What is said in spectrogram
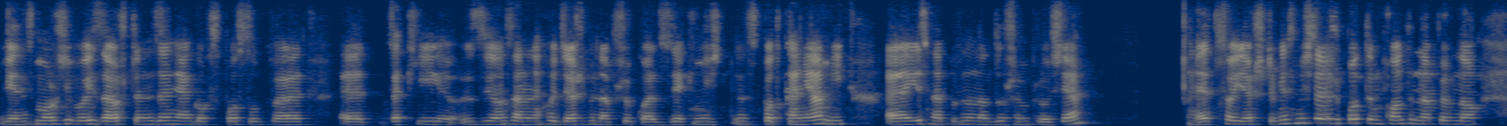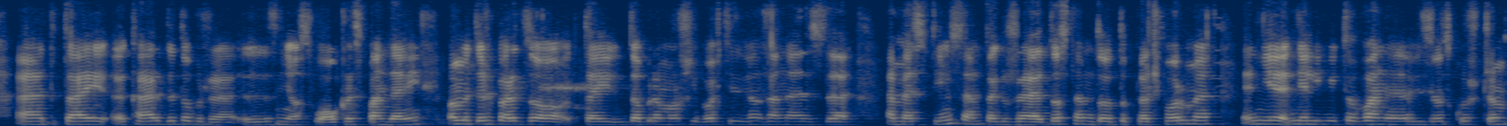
więc możliwość zaoszczędzenia go w sposób e, e, taki związany chociażby na przykład z jakimiś spotkaniami e, jest na pewno na dużym plusie. E, Co jeszcze? Więc myślę, że pod tym kątem na pewno e, tutaj KRD dobrze e, zniosło okres pandemii. Mamy też bardzo tutaj dobre możliwości związane z MS Teamsem, także dostęp do, do platformy nie, nielimitowany, w związku z czym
